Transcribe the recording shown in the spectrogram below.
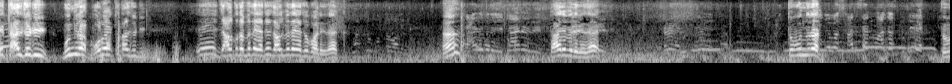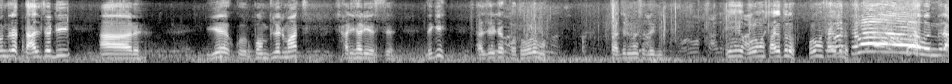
এই তালচটি, বন্ধুরা, বড় একটা তালচটি। এই জাল কোথায় বেঁধে গেছে? জাল বেঁধে গেছে ওপারে, দেখ। হ্যাঁ? টায়ারে বেঁধে গেছে, দেখ। তো বন্ধুরা তো বন্ধুরা তালচটি আর ইয়ে পমফ্লেট মাছ সারি সারি এসছে। দেখি তালচটিটা কত বড় মাছ তালচটি মাছটা দেখি। এই বড় মাছটা আগে তোলো বড় মাছটা আগে তোলো। বন্ধুরা।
